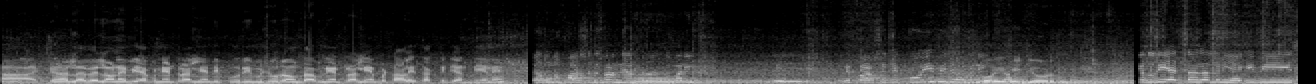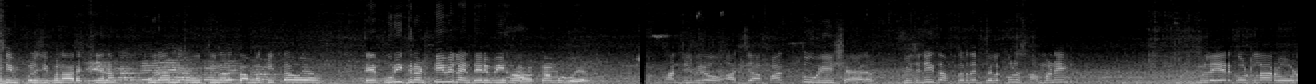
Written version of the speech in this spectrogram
ਹਾਂ ਕਿਉਂ ਲਵੇ ਲਾਉਣੇ ਵੀ ਆਪਣੀਆਂ ਟਰਾਲੀਆਂ ਦੀ ਪੂਰੀ ਮਸ਼ਹੂਰ ਆਉਂ ਤਾਂ ਆਪਣੀਆਂ ਟਰਾਲੀਆਂ ਬਟਾਲੇ ਤੱਕ ਜਾਂਦੀਆਂ ਨੇ। ਤੁਹਾਨੂੰ ਫਰਸ਼ ਦਿਖਾਉਂਦੇ ਆ ਅੰਦਰ ਇੱਕ ਵਾਰੀ ਤੇ ਇਹ ਫਰਸ਼ 'ਚ ਕੋਈ ਵੀ ਜੋੜ ਨਹੀਂ ਕੋਈ ਵੀ ਜੋੜ ਨਹੀਂ ਕਿ ਤੁਸੀਂ ਐਦਾਂ ਗੱਲ ਨਹੀਂ ਹੈਗੀ ਵੀ ਸਿੰਪਲ ਜੀ ਬਣਾ ਰੱਖੀ ਹੈ ਨਾ ਪੂਰਾ ਮਜ਼ਬੂਤੀ ਨਾਲ ਕੰਮ ਕੀਤਾ ਹੋਇਆ ਤੇ ਪੂਰੀ ਗਰੰਟੀ ਵੀ ਲੈਂਦੇ ਨੇ ਵੀ ਹਾਂ ਕੰਮ ਹੋਇਆ। ਹਾਂਜੀ ਵੀਰੋ ਅੱਜ ਆਪਾਂ ਧੂਰੀ ਸ਼ਹਿਰ ਬਿਜਲੀ ਦਫ਼ਤਰ ਦੇ ਬਿਲਕੁਲ ਸਾਹਮਣੇ ਮਲੇਰਕੋਟਲਾ ਰੋਡ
